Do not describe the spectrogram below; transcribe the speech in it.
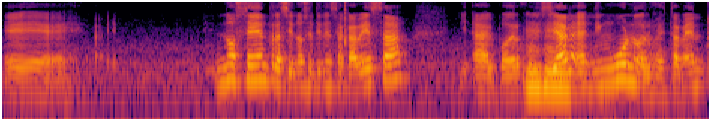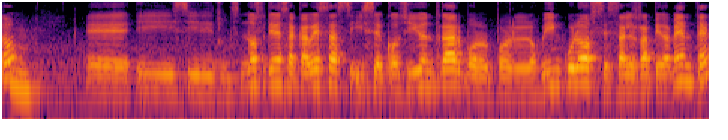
Eh, no se entra si no se tiene esa cabeza al Poder Judicial, en ninguno de los estamentos. Mm. Eh, y si no se tiene esa cabeza y se consiguió entrar por, por los vínculos, se sale rápidamente.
